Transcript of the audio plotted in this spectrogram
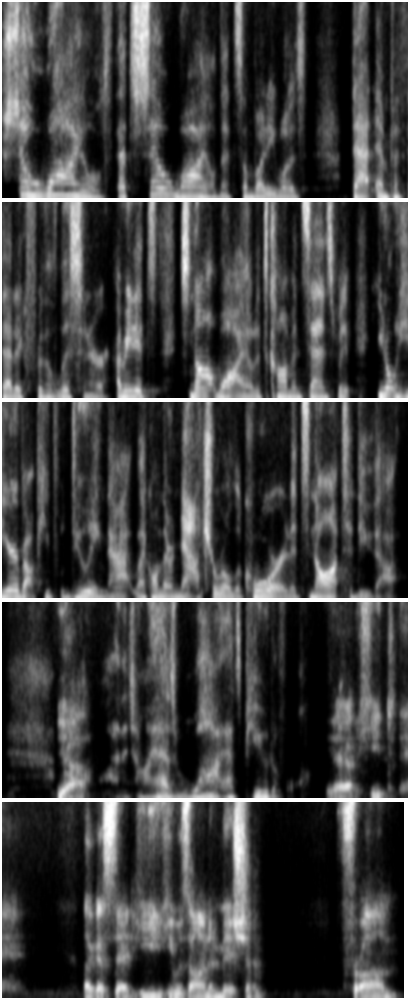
So wild. That's so wild that somebody was that empathetic for the listener. I mean, it's it's not wild. It's common sense, but you don't hear about people doing that like on their natural accord. It's not to do that. Yeah. A lot of the time. That's why. That's beautiful. Yeah, he. like I said, he he was on a mission from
